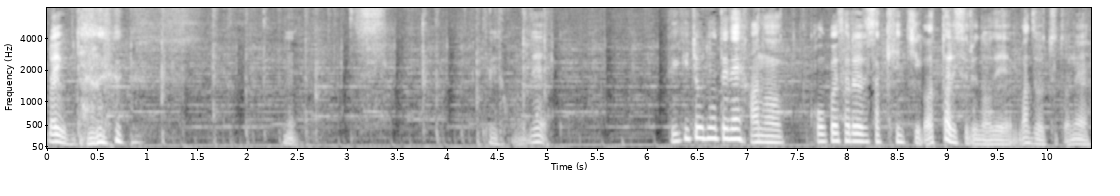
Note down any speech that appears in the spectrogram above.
ライブみたいなね。ね。っていうところで、劇場によってね、あの、公開される作品値があったりするので、まずはちょっとね、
